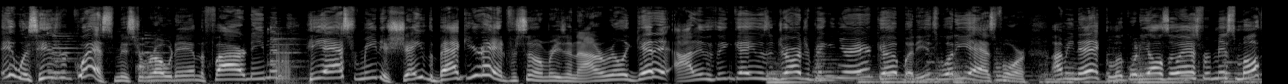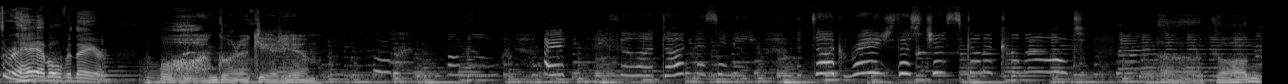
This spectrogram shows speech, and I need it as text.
It was his request, Mr. Rodan, the fire demon. He asked for me to shave the back of your head for some reason. I don't really get it. I didn't think he was in charge of picking your haircut, but it's what he asked for. I mean, heck, look what he also asked for Miss Mothra to have over there. Oh, I'm gonna get him. Oh, oh no. I, I feel a darkness in me. A dark rage that's just gonna come out. Uh, Kong,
